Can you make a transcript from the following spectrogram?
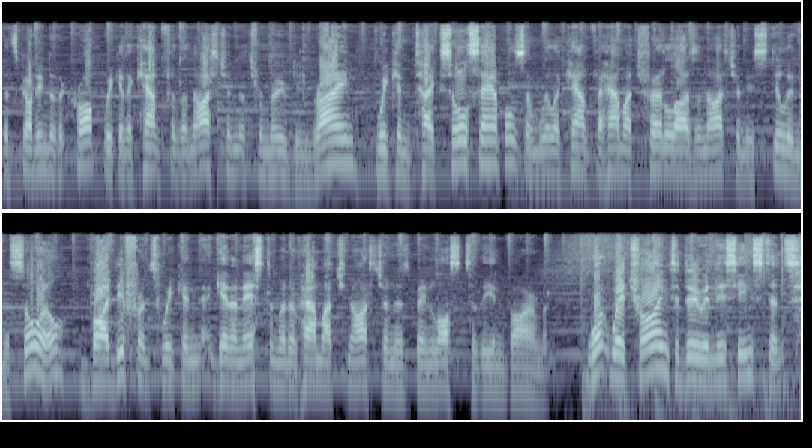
that's got into the crop. We can account for the nitrogen that's removed in grain. We can take soil samples and we'll account for how much fertiliser nitrogen is still in the soil. By difference, we can get an estimate of how much nitrogen has been lost to the environment. What we're trying to do in this instance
